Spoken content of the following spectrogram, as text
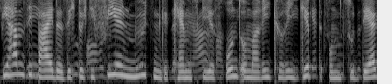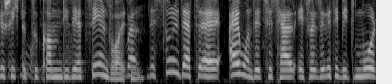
Wie haben sie beide sich durch die vielen Mythen gekämpft, die es rund um Marie Curie gibt, um zu der Geschichte zu kommen, die sie erzählen wollten? The story that uh, I wanted to tell, it was a little bit more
